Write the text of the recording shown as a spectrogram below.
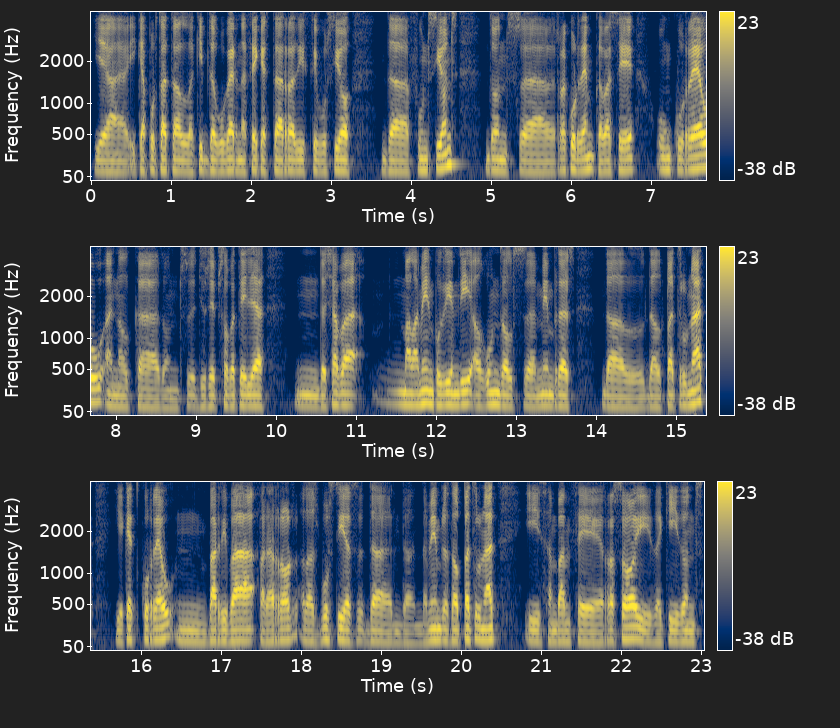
i, a, i que ha portat l'equip de govern a fer aquesta redistribució de funcions, doncs eh, recordem que va ser un correu en el que doncs, Josep Salvatella mm, deixava malament, podríem dir, alguns dels eh, membres del, del patronat i aquest correu mm, va arribar per error a les bústies de, de, de membres del patronat i se'n van fer ressò i d'aquí doncs,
